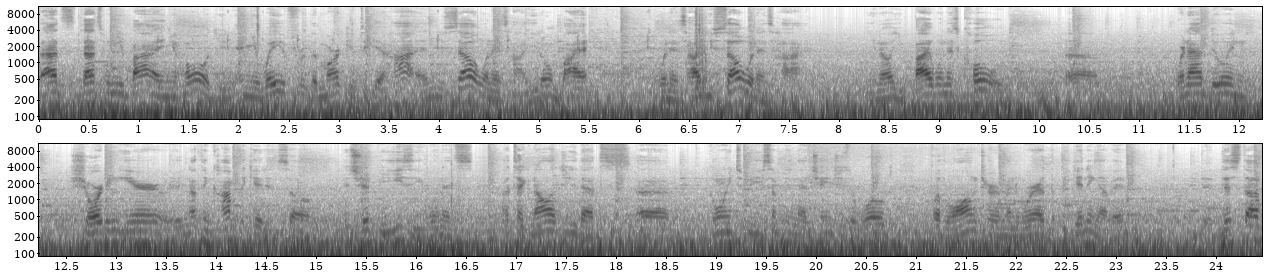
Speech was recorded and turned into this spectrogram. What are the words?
that's that's when you buy and you hold you, and you wait for the market to get hot and you sell when it's hot. You don't buy when it's hot. You sell when it's hot. You know, you buy when it's cold. Uh, we're not doing shorting here. Nothing complicated. So it should be easy when it's a technology that's uh, going to be something that changes the world for the long term, and we're at the beginning of it. This stuff,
